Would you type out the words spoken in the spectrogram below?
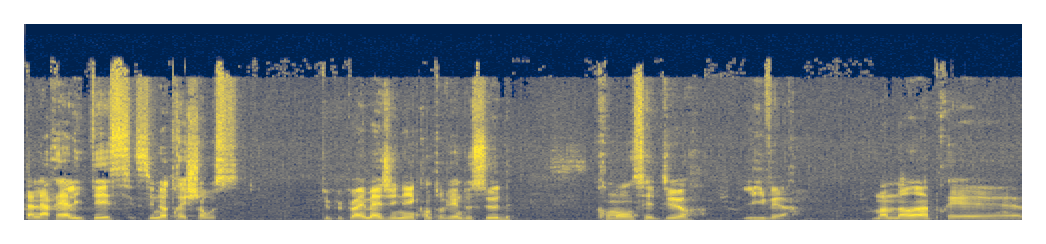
dans la réalité c'est une autre chose. Tu peux pas imaginer quand on vient du sud comment c'est dur l'hiver. Maintenant, après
